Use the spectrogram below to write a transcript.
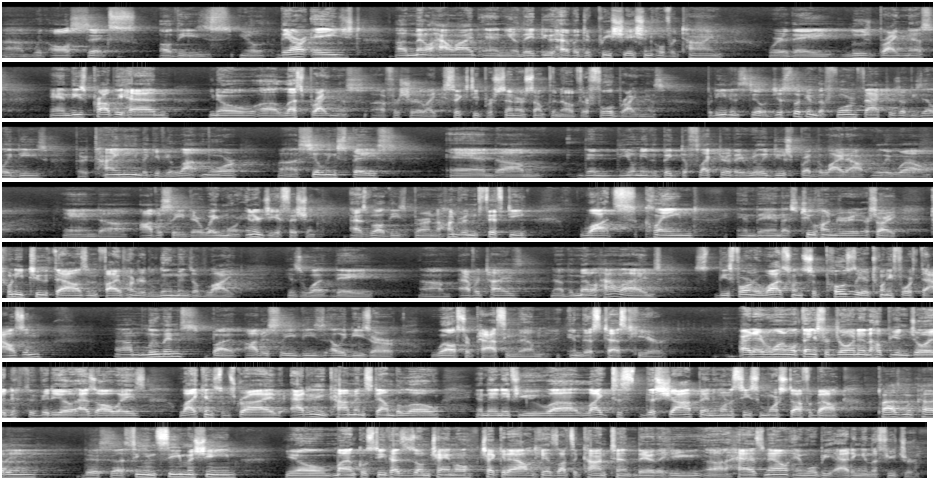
um, with all six of these. You know, they are aged uh, metal halide and you know, they do have a depreciation over time where they lose brightness. And these probably had, you know, uh, less brightness uh, for sure, like 60% or something of their full brightness. But even still, just look at the form factors of these LEDs. They're tiny, they give you a lot more uh, ceiling space, and um, then you don't need the big deflector. They really do spread the light out really well. And uh, obviously they're way more energy efficient as well. These burn 150 watts claimed, and then that's 200, or sorry, 22,500 lumens of light is what they um, advertise. Now the metal halides, these 400 watts ones supposedly are 24,000 um, lumens, but obviously these LEDs are well surpassing them in this test here. All right, everyone. Well, thanks for joining. I hope you enjoyed the video. As always, like and subscribe. Add any comments down below. And then if you uh, like this shop and want to see some more stuff about plasma cutting, this uh, CNC machine, you know, my Uncle Steve has his own channel. Check it out. He has lots of content there that he uh, has now and will be adding in the future.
